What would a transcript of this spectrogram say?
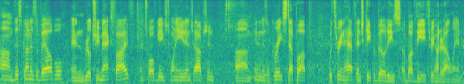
Um, this gun is available in Realtree Max 5 and 12 gauge 28 inch option, um, and it is a great step up with three and a half inch capabilities above the A300 Outlander.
